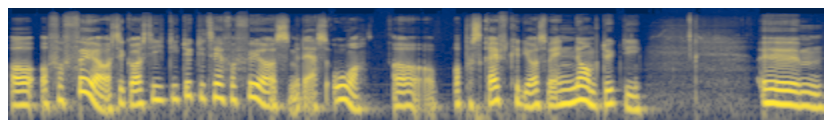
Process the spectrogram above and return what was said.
og, og forføre os, ikke også? De, de er dygtige til at forføre os med deres ord, og, og, og på skrift kan de også være enormt dygtige. Øhm,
